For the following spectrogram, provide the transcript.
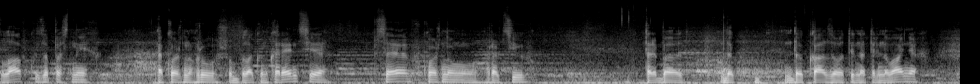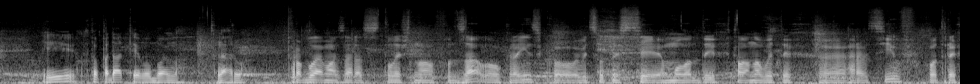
лавку запасних на кожну гру, щоб була конкуренція. Все в кожному гравців треба доказувати на тренуваннях і попадати в обойму на гру. Проблема зараз столичного футзалу українського відсутності молодих талановитих е, гравців, котрих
